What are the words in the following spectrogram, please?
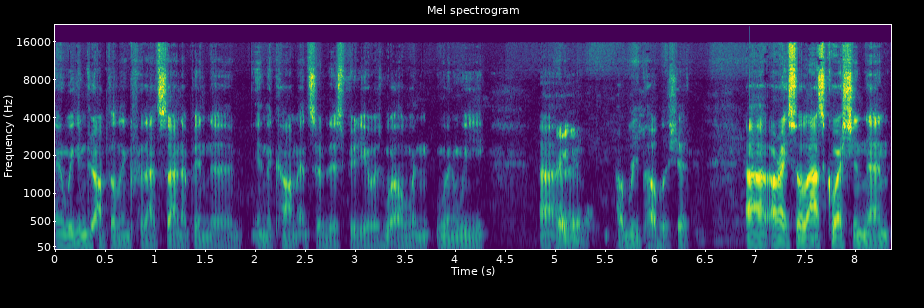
and we can drop the link for that sign up in the in the comments of this video as well when when we uh, republish it. Uh, all right, so last question then:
